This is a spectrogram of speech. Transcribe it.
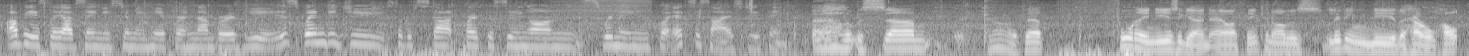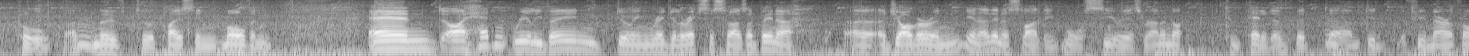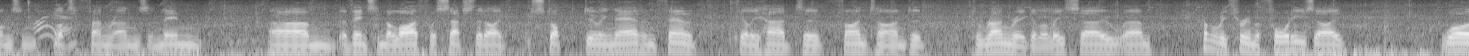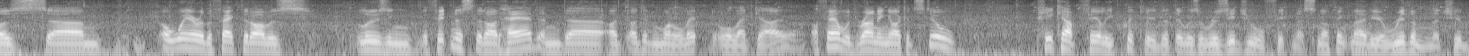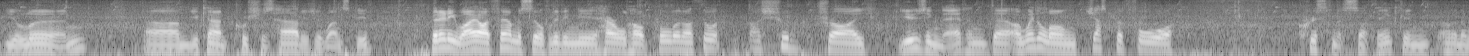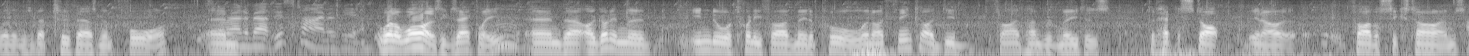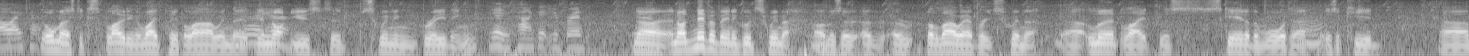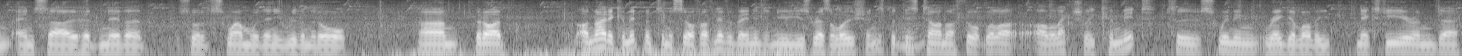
Obviously, I've seen you swimming here for a number of years. When did you sort of start focusing on swimming for exercise, do you think? Well, it was, um, God, about 14 years ago now, I think, and I was living near the Harold Holt pool. I'd Mm. moved to a place in Malvern. And I hadn't really been doing regular exercise. I'd been a, a, a jogger and, you know, then a slightly more serious runner, not competitive, but um, did a few marathons and. Oh, lots of fun runs. And then um, events in my life were such that I stopped doing that and found it fairly hard to find time to, to run regularly. So um, probably through my 40s, I was um, aware of the fact that I was losing the fitness that I'd had, and uh, I, I didn't want to let all that go. I found with running I could still pick up fairly quickly that there was a residual fitness, and I think maybe a rhythm that you, you learn. Um, you can't push as hard as you once did. But anyway, I found myself living near Harold Holt Pool, and I thought I should try using that. And uh, I went along just before Christmas, I think, in I don't know whether it was about 2004. So around about this time of year. Well, it was exactly, and uh, I got in the indoor 25 metre pool, and I think I did 500 metres, but had to stop, you know, five or six times, Oh, okay. almost exploding the way people are when they're, Yeah, they're not used to swimming, breathing. Yeah, you can't get your breath. No, and I'd never been a good swimmer. I was a, a, a below average swimmer. Uh, learnt late, was scared of the water as a kid, um, and so had never sort of swum with any rhythm at all. Um, but I, I made a commitment to myself. I've never been into New Year's resolutions, but this time I thought, well, I, I will actually commit to swimming regularly next year, and uh,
